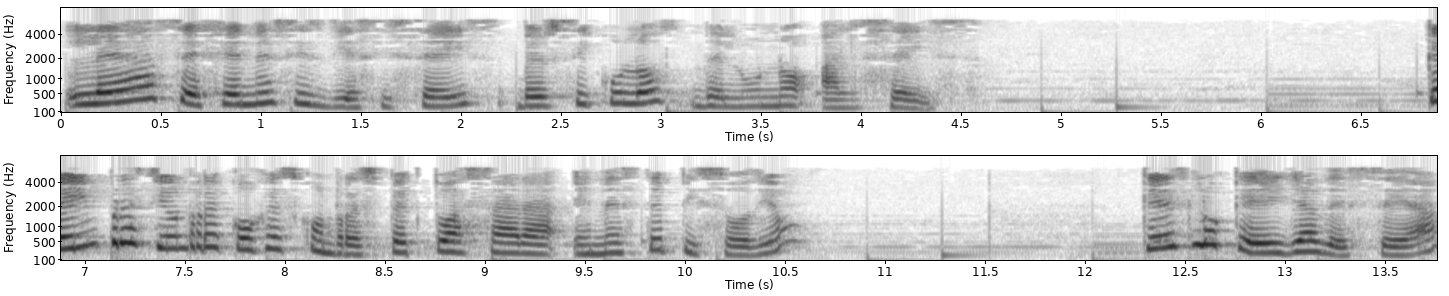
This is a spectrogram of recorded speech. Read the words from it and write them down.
Léase Génesis 16, versículos del 1 al 6. ¿Qué impresión recoges con respecto a Sara en este episodio? ¿Qué es lo que ella desea?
